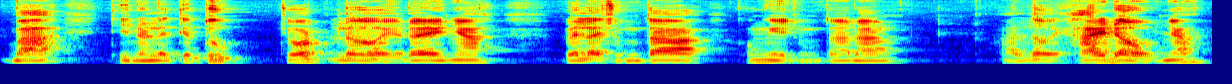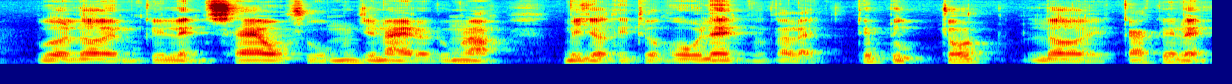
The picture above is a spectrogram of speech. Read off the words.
ba thì nó lại tiếp tục chốt lời ở đây nhá. Vậy là chúng ta có nghĩa chúng ta đang à, lời hai đầu nhá vừa lời một cái lệnh sell xuống dưới này rồi đúng không bây giờ thị trường hồi lên chúng ta lại tiếp tục chốt lời các cái lệnh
